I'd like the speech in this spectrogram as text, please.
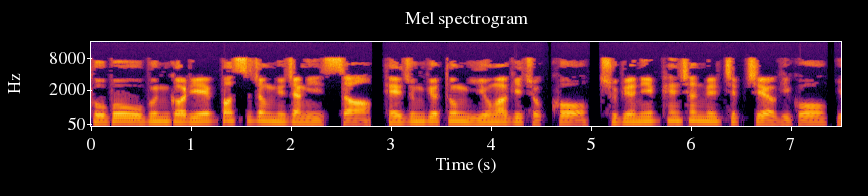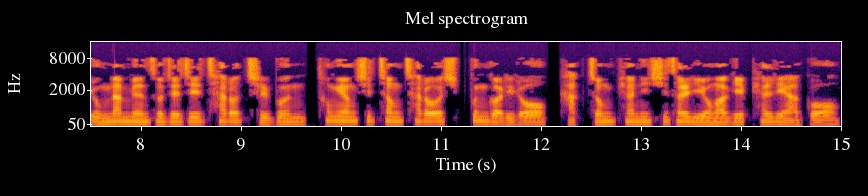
도보 5분 거리에 버스 정류장이 있어 대중교통 이용하기 좋고 주변이 펜션 밀집 지역이고 용남면 소재지 차로 7분, 통영시청 차로 10분 거리로 각종 편의시설 이용하기 편리하고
